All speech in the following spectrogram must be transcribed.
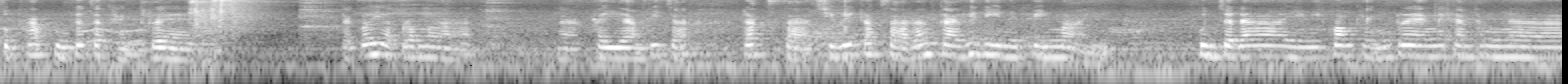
สุขภาพคุณก็จะแข็งแรง แต่ก็อย่าประมาทนะพยายามที่จะรักษาชีวิตรักษาร่างกายให้ดีในปีใหม่ คุณจะได้มีความแข็งแรงในการทำงาน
